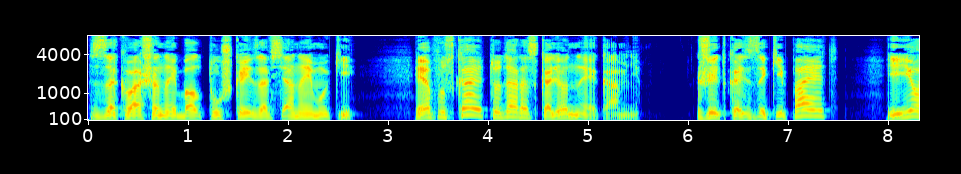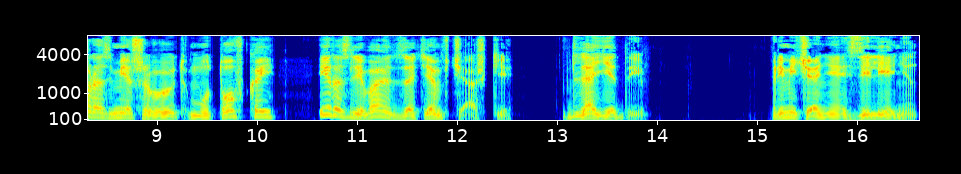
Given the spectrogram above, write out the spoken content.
с заквашенной болтушкой из овсяной муки и опускают туда раскаленные камни. Жидкость закипает, ее размешивают мутовкой и разливают затем в чашки для еды. Примечание Зеленин.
